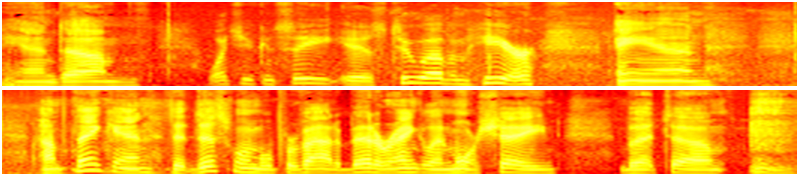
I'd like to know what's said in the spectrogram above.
And um, what you can see is two of them here, and I'm thinking that this one will provide a better angle and more shade but um,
